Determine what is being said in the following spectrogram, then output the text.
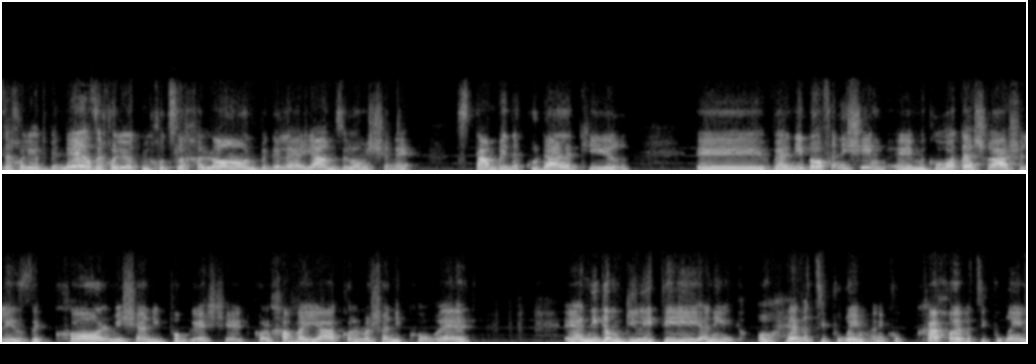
זה יכול להיות בנר, זה יכול להיות מחוץ לחלון, בגלי הים, זה לא משנה. סתם בנקודה על הקיר. אה, ואני באופן אישי, אה, מקורות ההשראה שלי זה כל מי שאני פוגשת, כל חוויה, כל מה שאני קוראת. אה, אני גם גיליתי, אני אוהבת סיפורים, אני כל כך אוהבת סיפורים,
